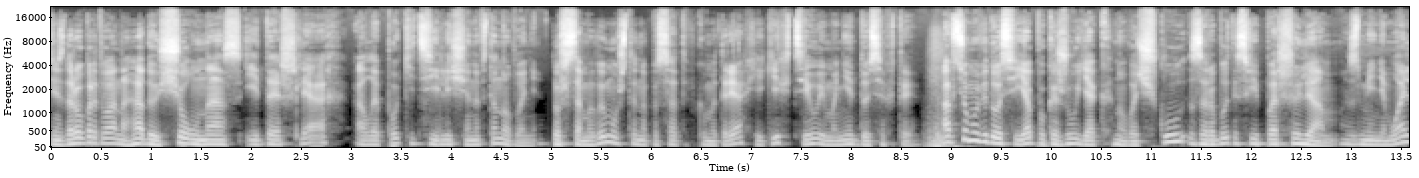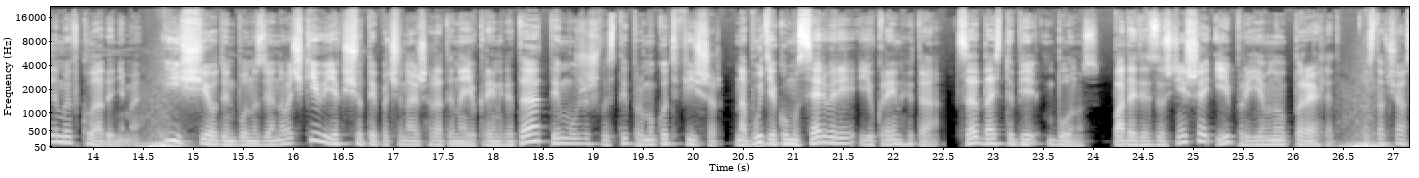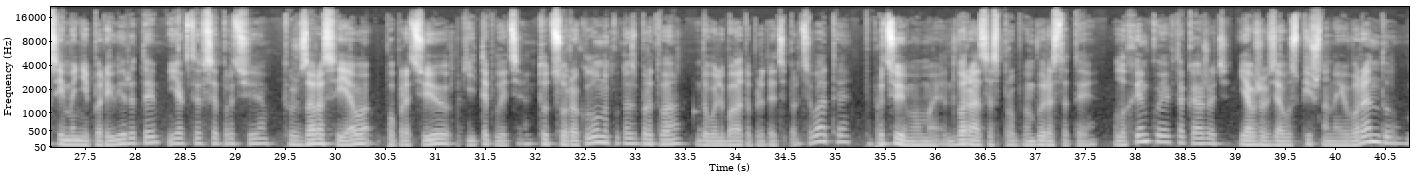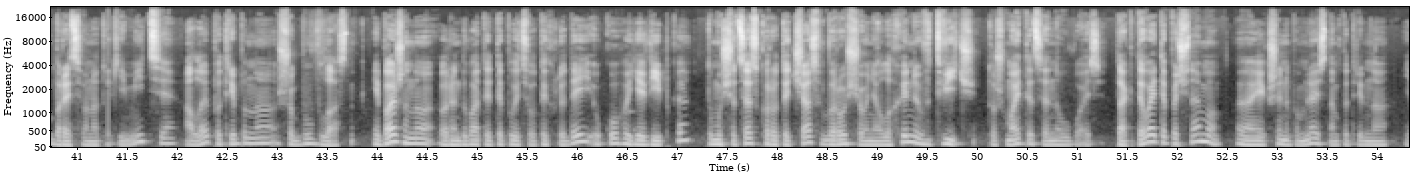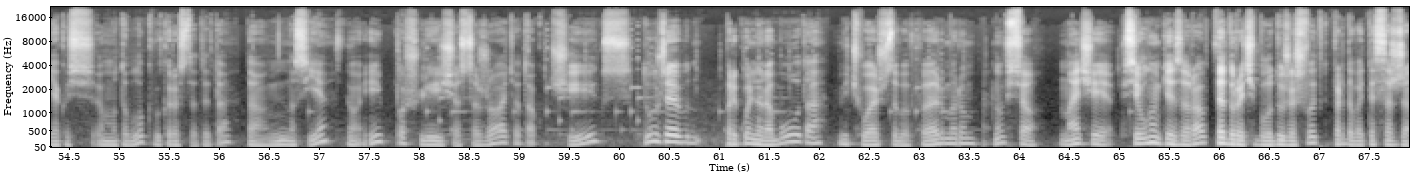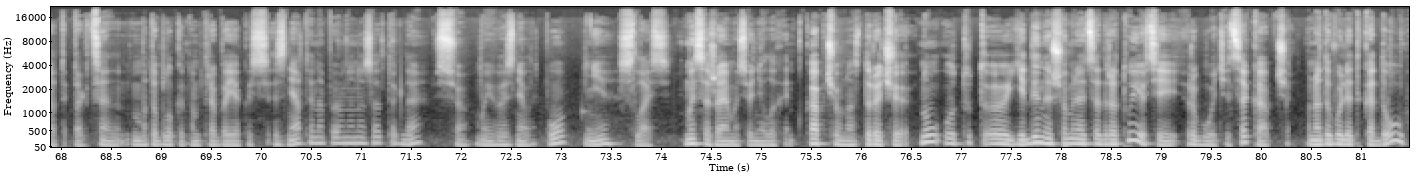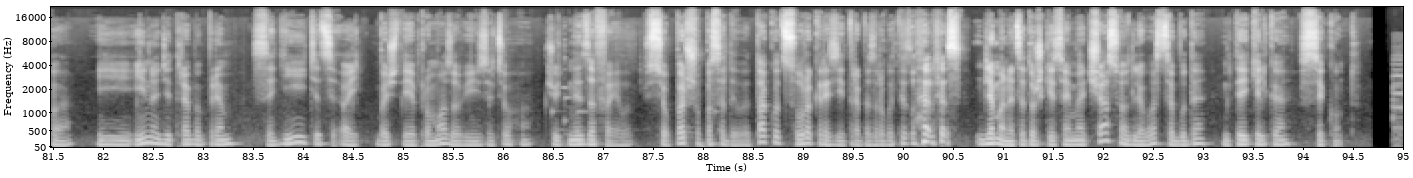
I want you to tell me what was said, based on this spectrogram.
Всім здорово, братва. Нагадую, що у нас іде шлях, але поки цілі ще не встановлені. Тож саме ви можете написати в коментарях, яких цілей мені досягти. А в цьому відосі я покажу, як новачку заробити свій перший лям з мінімальними вкладеннями. І ще один бонус для новачків: якщо ти починаєш грати на Ukraine GTA, ти можеш ввести промокод Fisher на будь-якому сервері Ukraine GTA. Це дасть тобі бонус. Падайте зручніше і приємного перегляду. Настав час і мені перевірити, як це все працює. Тож зараз я попрацюю в такій теплиці. Тут 40 лунок нас братва, доволі багато прийдеться працювати. Попрацюємо ми два рази, спробуємо виростити лохинку, як то кажуть. Я вже взяв успішно неї в оренду, береться вона такій мітці, але потрібно, щоб був власник. І бажано орендувати теплицю у тих людей, у кого є віпка, тому що це скоротить час вирощування лохини вдвічі. Тож майте це на увазі. Так, давайте почнемо. Е, Якщо не помиляюсь, нам потрібно якось мотоблок використати, так? Так, він у нас є. Все, і пошлі ще сажати, отак. Чікс. Дуже прикольна робота. Відчуваєш себе фермером. Ну все. Наче всі лунки зорав. Це, до речі, було дуже швидко. Тепер давайте сажати. Так, це мотоблоки нам треба якось зняти, напевно, назад, так, да? Все, ми його зняли. Поніслась. Ми сажаємо сьогодні лохинку. Капча у нас, до речі, ну отут е, єдине, що мене це дратує в цій роботі, це капча. Вона доволі така довга. І іноді треба прям сидіти. Це. Ай, бачите, я промазав і з-за цього чуть не зафейлив. Все, першу посадили. Так от 40 разів треба зробити зараз. Для мене це трошки займе часу, а для вас це буде декілька секунд.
